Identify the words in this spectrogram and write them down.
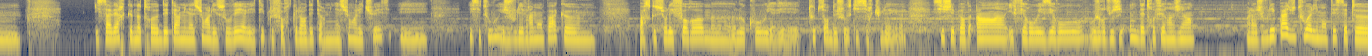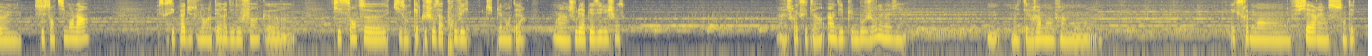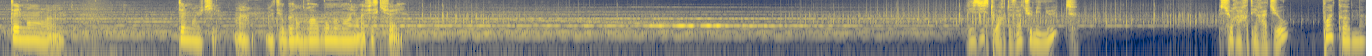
il s'avère que notre détermination à les sauver avait été plus forte que leur détermination à les tuer. Et, c'est tout. Et je voulais vraiment pas que. Parce que sur les forums euh, locaux, il y avait toutes sortes de choses qui circulaient. Si Shepherd 1, il Ferro est 0, aujourd'hui j'ai honte d'être féringien. Voilà, je voulais pas du tout alimenter cette, euh, ce sentiment-là. Parce que c'est pas du tout dans l'intérêt des dauphins qu'ils sentent euh, qu'ils ont quelque chose à prouver supplémentaire. Voilà, je voulais apaiser les choses. Je crois que c'était un, des plus beaux jours de ma vie. Mm, on était vraiment, vraiment euh, extrêmement fiers et on se sentait tellement, euh, tellement utile. Voilà, on était au bon endroit au bon moment et on a fait ce qu'il fallait. Les histoires de 28 minutes sur arteradio.com.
